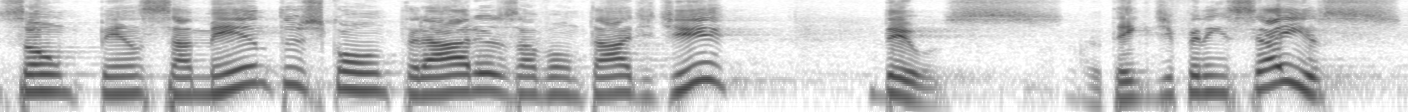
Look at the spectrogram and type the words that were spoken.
São pensamentos contrários à vontade de Deus. Eu tenho que diferenciar isso.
